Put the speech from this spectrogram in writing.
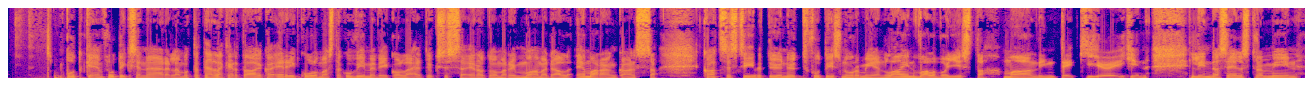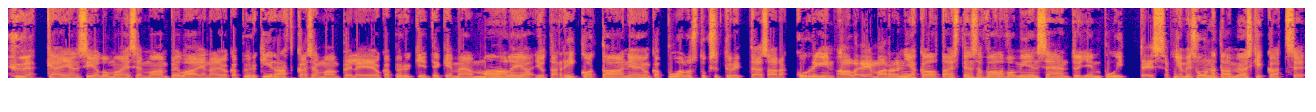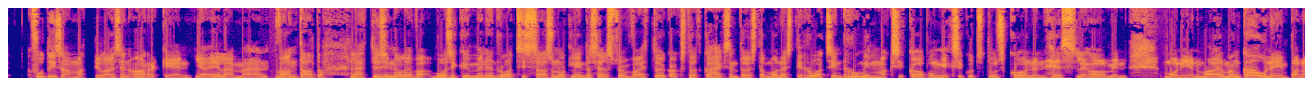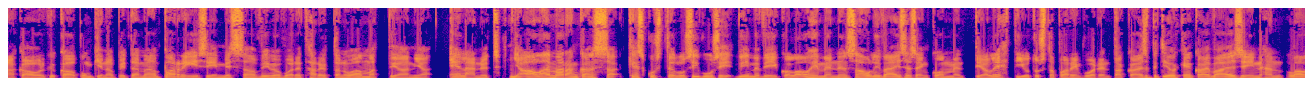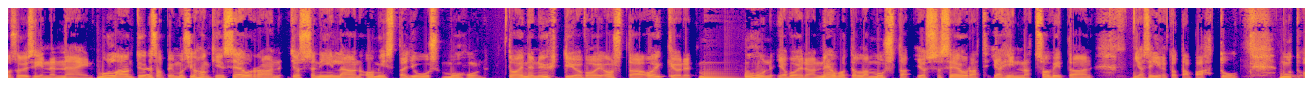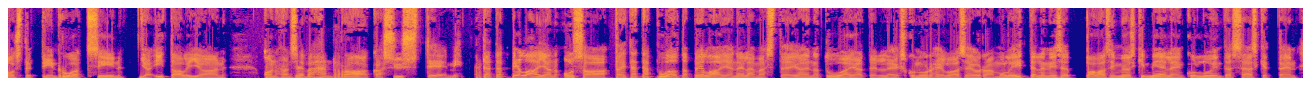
putkeen futiksen äärellä, mutta tällä kertaa aika eri kulmasta kuin viime viikon lähetyksessä erotuomarin Mohamed Al-Emaran kanssa. Katse siirtyy nyt futisnurmien lainvalvojista maalintekijöihin. Linda Selströmiin hyökkääjän sielumaisemaan pelaajana, joka pyrkii ratkaisemaan pelejä, joka pyrkii tekemään maaleja, jota rikotaan ja jonka puolustukset yrittää saada kuriin Al-Emaran ja kaltaistensa valvomien sääntöjen puitteissa. Ja me suunnataan myöskin katse futisammattilaisen arkeen ja elämään. Vantaalta lähtöisin oleva vuosikymmenen Ruotsissa asunut Linda Selström vaihtoi 2018 monesti Ruotsin rumimmaksi kaupungiksi kutsutun Skånen Hesleholmin monien maailman kauneimpana kaupunkina pitämään Pariisiin, missä on viime vuodet harjoittanut ammattiaan ja elänyt. Ja Alla Emaran kanssa keskustelu sivusi viime viikolla ohimennen Sauli Väisäsen kommenttia lehtijutusta parin vuoden takaa, ja se piti oikein kaivaa esiin. Hän lausui siinä näin. Mulla on työsopimus johonkin seuraan, jossa niillä on omistajuus muhun. Toinen yhtiö voi ostaa oikeudet muuhun ja voidaan neuvotella musta, jossa seurat ja hinnat sovitaan ja siirto tapahtuu. Mut ostettiin Ruotsiin ja Italiaan. Onhan se vähän raaka systeemi. Tätä pelaajan osaa tai tätä puolta pelaajan elämästä ei aina tuu ajatelleeksi, kun urheilua seuraa. Mulle itselleni se palasi myöskin mieleen, kun luin tässä äskettäin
